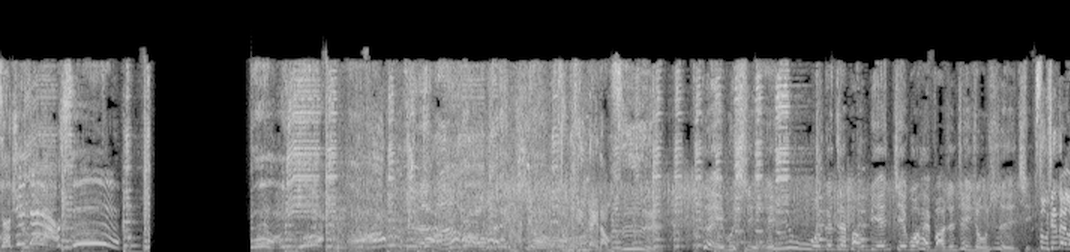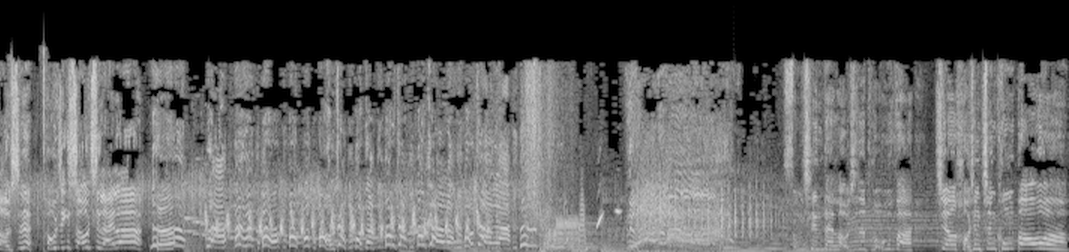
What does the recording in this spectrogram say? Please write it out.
宋千代老师。不起，我跟在旁边，结果还发生这种事情。松千代老师头巾烧起来了。啊啊！好烫，好烫，好烫，好烫啊！好烫啊！松千代老师的头发这样好像真空包啊！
